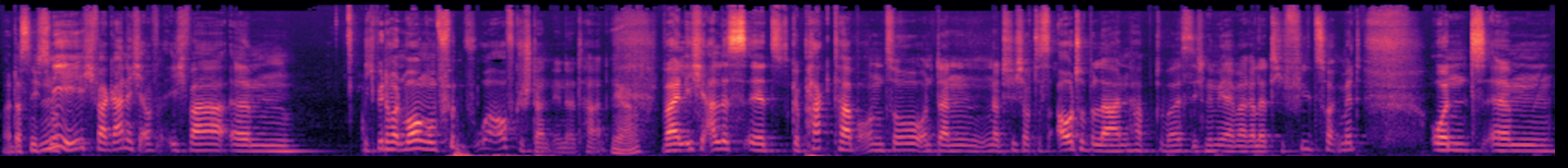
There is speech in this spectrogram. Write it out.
War das nicht so? Nee, ich war gar nicht auf. Ich war. Ähm, ich bin heute Morgen um 5 Uhr aufgestanden, in der Tat. Ja. Weil ich alles äh, gepackt habe und so und dann natürlich auch das Auto beladen habe. Du weißt, ich nehme ja immer relativ viel Zeug mit. Und, ähm,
